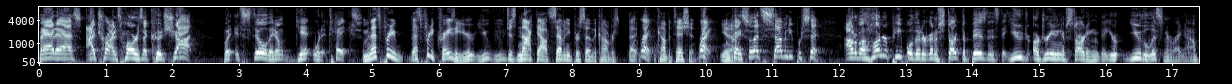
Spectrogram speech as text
badass. I tried as hard as I could shot, but it's still they don't get what it takes. I mean, that's pretty. That's pretty crazy. You're you you just knocked out seventy percent of the convers- uh, Right. competition. Right. You know. Okay, so that's 70%. Out of 100 people that are going to start the business that you are dreaming of starting, that you're you the listener right now,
